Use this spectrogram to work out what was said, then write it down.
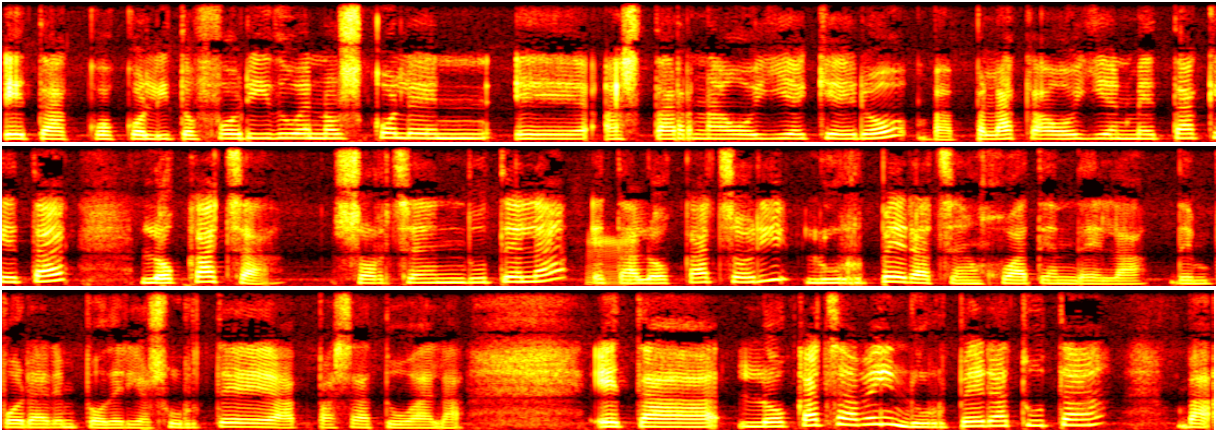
eta kokolitoforiduen oskolen e, astarna hoiek ero, ba, plaka hoien metaketak lokatza sortzen dutela, eta Mhm. lokatz hori lurperatzen joaten dela, denporaren poderia, urteak pasatu ala. Eta lokatza behin lurperatuta, ba,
